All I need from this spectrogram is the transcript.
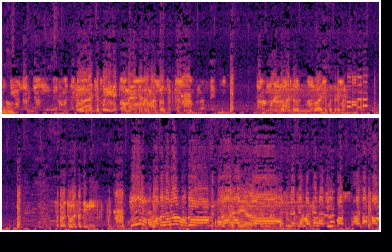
ono. diantarkan ke rumah sakit? Dua cepu ini komen yang termasuk. Calon Masuk masuk. Dua cepu terima. Cepu dua saat ini. Oke, 86 untuk juga sudah diamankan di pos Satpam.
